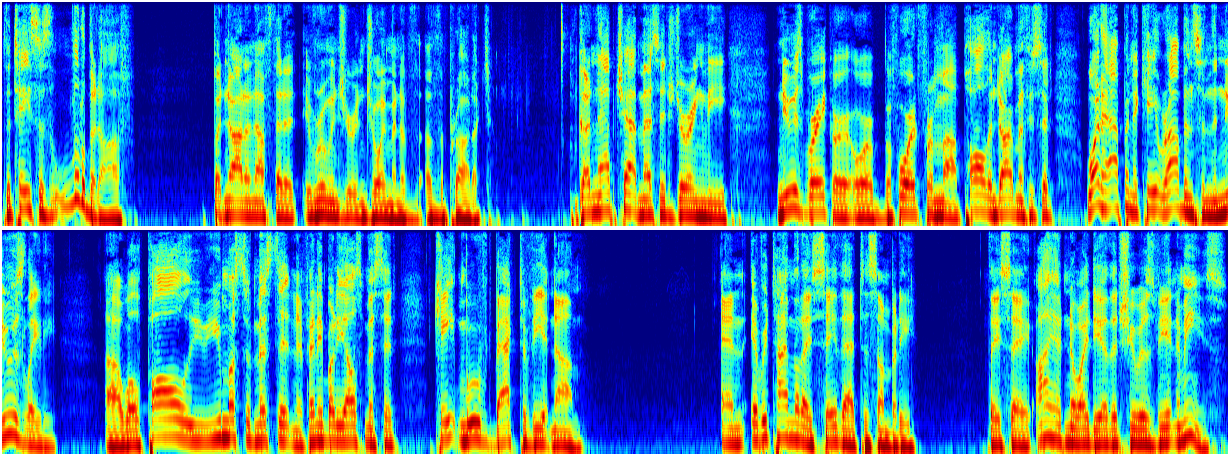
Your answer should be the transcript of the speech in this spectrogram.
the taste is a little bit off, but not enough that it, it ruins your enjoyment of of the product. Got an app chat message during the news break or, or before it from uh, Paul in Dartmouth who said, What happened to Kate Robinson, the news lady? Uh, well, Paul, you, you must have missed it. And if anybody else missed it, Kate moved back to Vietnam. And every time that I say that to somebody, they say, I had no idea that she was Vietnamese.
